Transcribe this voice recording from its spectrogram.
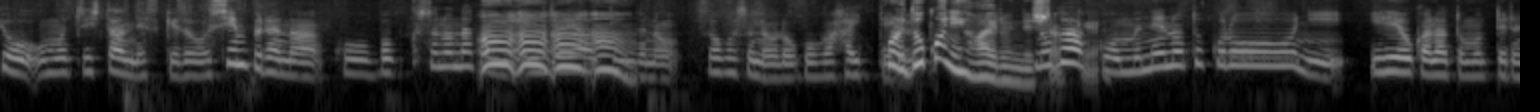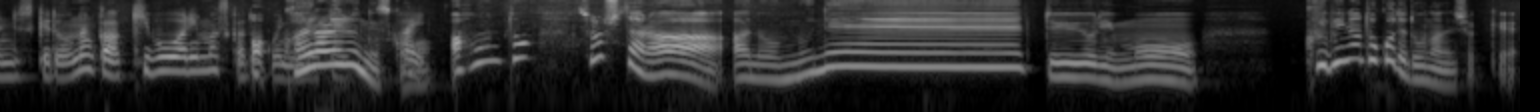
今日お持ちしたんですけどシンプルなこうボックスの中にエンジョイアウティングのロゴスのロゴが入ってこれるどこに入るんでしたっけ？のがこう胸のところに入れようかなと思ってるんですけどなんか希望ありますか？どあこに？変えられるんですか、はい、あ本当？そしたらあの胸というよりも首のところでどうなんでしたっけ？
